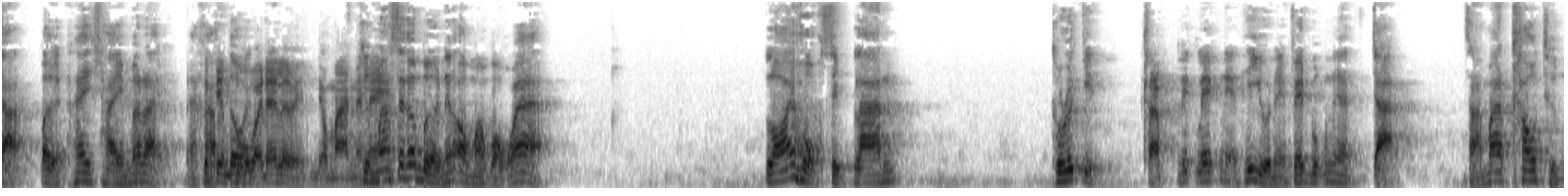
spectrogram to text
จะเปิดให้ใช้เมื่อไหร่นะคคือเตรียมตัวไว้ได้เลยเดี๋ยวมาแน่คือมาร์คซักเกอร์เบิร์กเนี่ยออกมาบอกว่าร้อยหกสิบล้าน ธุรกิจๆครับเล็กๆเนี่ยที่อยู่ใน Facebook เนี่ยจะสามารถเข้าถึง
